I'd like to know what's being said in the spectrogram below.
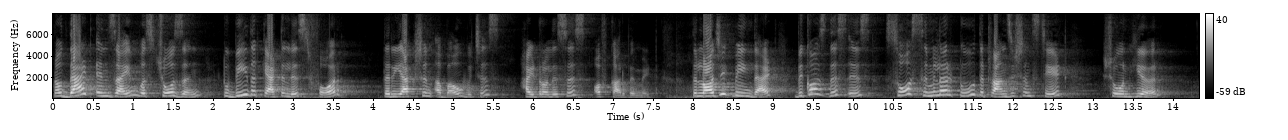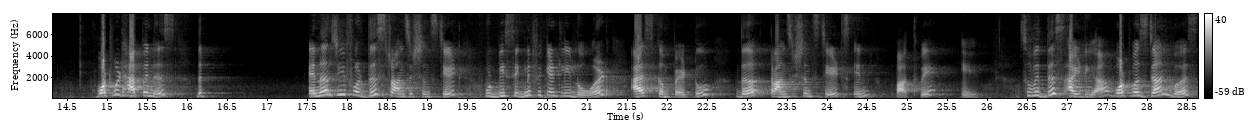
Now that enzyme was chosen to be the catalyst for the reaction above which is hydrolysis of carbamate. The logic being that because this is so similar to the transition state shown here, what would happen is the energy for this transition state would be significantly lowered as compared to the transition states in pathway A. So, with this idea what was done was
